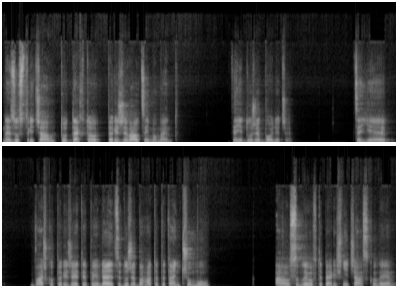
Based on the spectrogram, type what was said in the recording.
не зустрічав, то дехто переживав цей момент. Це є дуже боляче. Це є важко пережити, появляється дуже багато питань, чому, а особливо в теперішній час, коли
